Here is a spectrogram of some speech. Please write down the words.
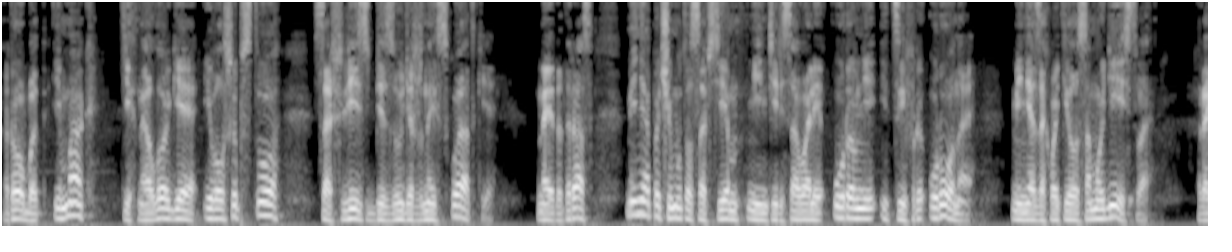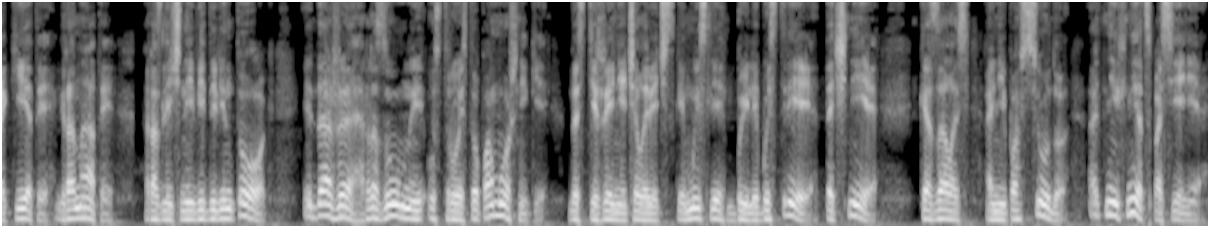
Робот и маг, технология и волшебство – сошлись в безудержной схватке. На этот раз меня почему-то совсем не интересовали уровни и цифры урона. Меня захватило само действо. ракеты, гранаты, различные виды винтовок и даже разумные устройства-помощники. Достижения человеческой мысли были быстрее, точнее. Казалось, они повсюду, от них нет спасения.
